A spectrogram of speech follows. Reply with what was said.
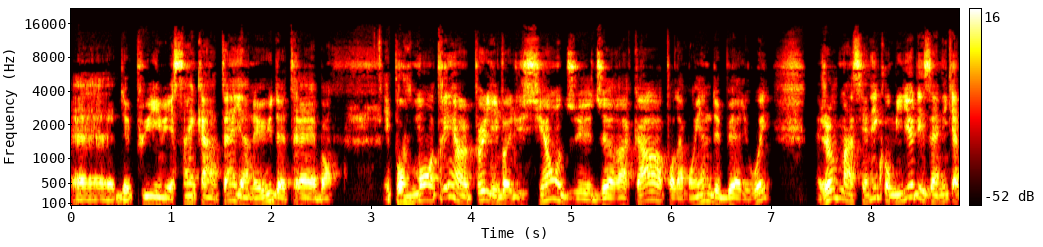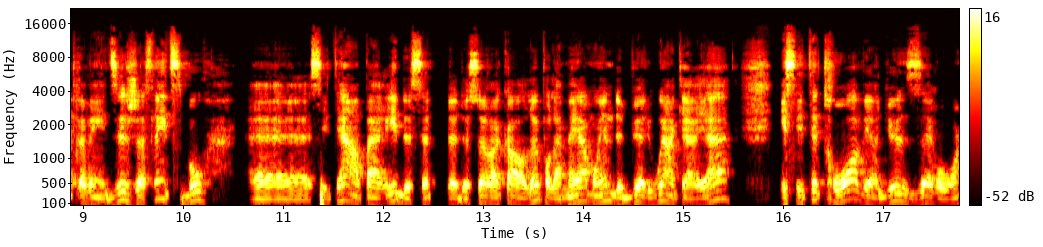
Euh, depuis 50 ans, il y en a eu de très bons. Et pour vous montrer un peu l'évolution du, record pour la moyenne de buts alloués, je vais vous mentionner qu'au milieu des années 90, Jocelyn Thibault euh, s'était emparé de, de ce record-là pour la meilleure moyenne de buts alloués en carrière, et c'était 3,01.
